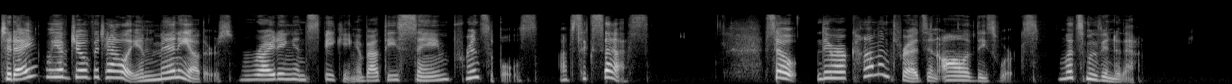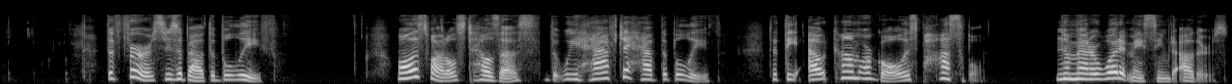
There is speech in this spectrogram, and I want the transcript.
Today, we have Joe Vitale and many others writing and speaking about these same principles of success. So, there are common threads in all of these works. Let's move into that. The first is about the belief. Wallace Wattles tells us that we have to have the belief that the outcome or goal is possible, no matter what it may seem to others.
